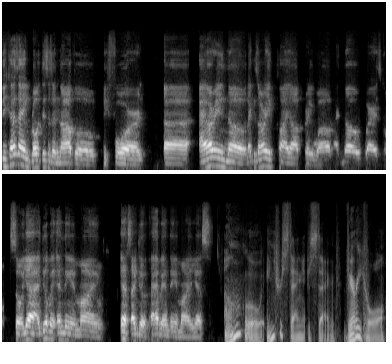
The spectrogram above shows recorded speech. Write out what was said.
because i wrote this as a novel before uh i already know like it's already played out pretty well i know where it's going so yeah i do have an ending in mind yes i do i have an ending in mind yes Oh, interesting, interesting. Very cool.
